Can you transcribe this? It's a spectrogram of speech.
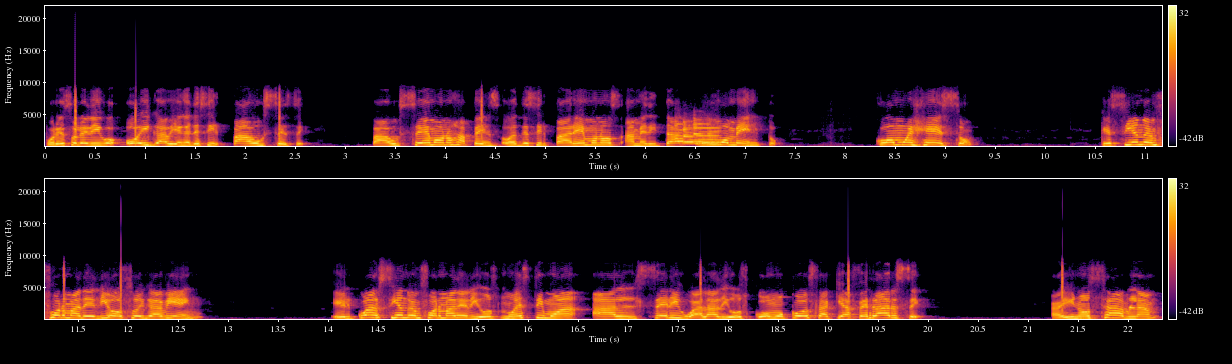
Por eso le digo, oiga bien, es decir, pausese. Pausémonos a pensar, es decir, parémonos a meditar un momento. ¿Cómo es eso? Que siendo en forma de Dios, oiga bien, el cual siendo en forma de Dios no estimó al ser igual a Dios como cosa que aferrarse. Ahí nos habla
